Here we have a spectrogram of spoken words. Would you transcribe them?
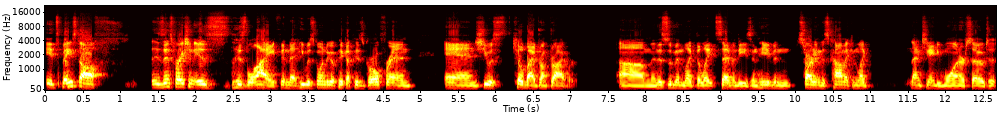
it's based off his inspiration is his life in that he was going to go pick up his girlfriend and she was killed by a drunk driver. Um, and this was in like the late 70s, and he had been starting this comic in like 1981 or so to,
